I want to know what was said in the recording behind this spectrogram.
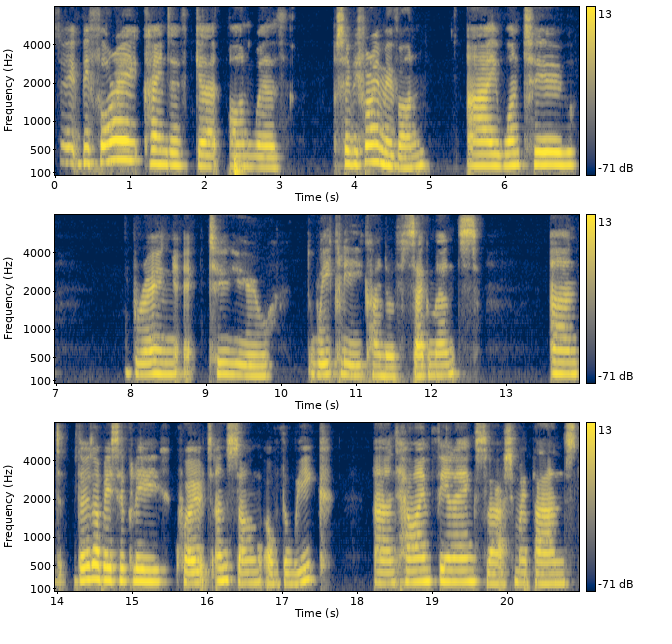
So before I kind of get on with, so before I move on, I want to bring to you weekly kind of segments. And those are basically quote and song of the week and how I'm feeling slash my plans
